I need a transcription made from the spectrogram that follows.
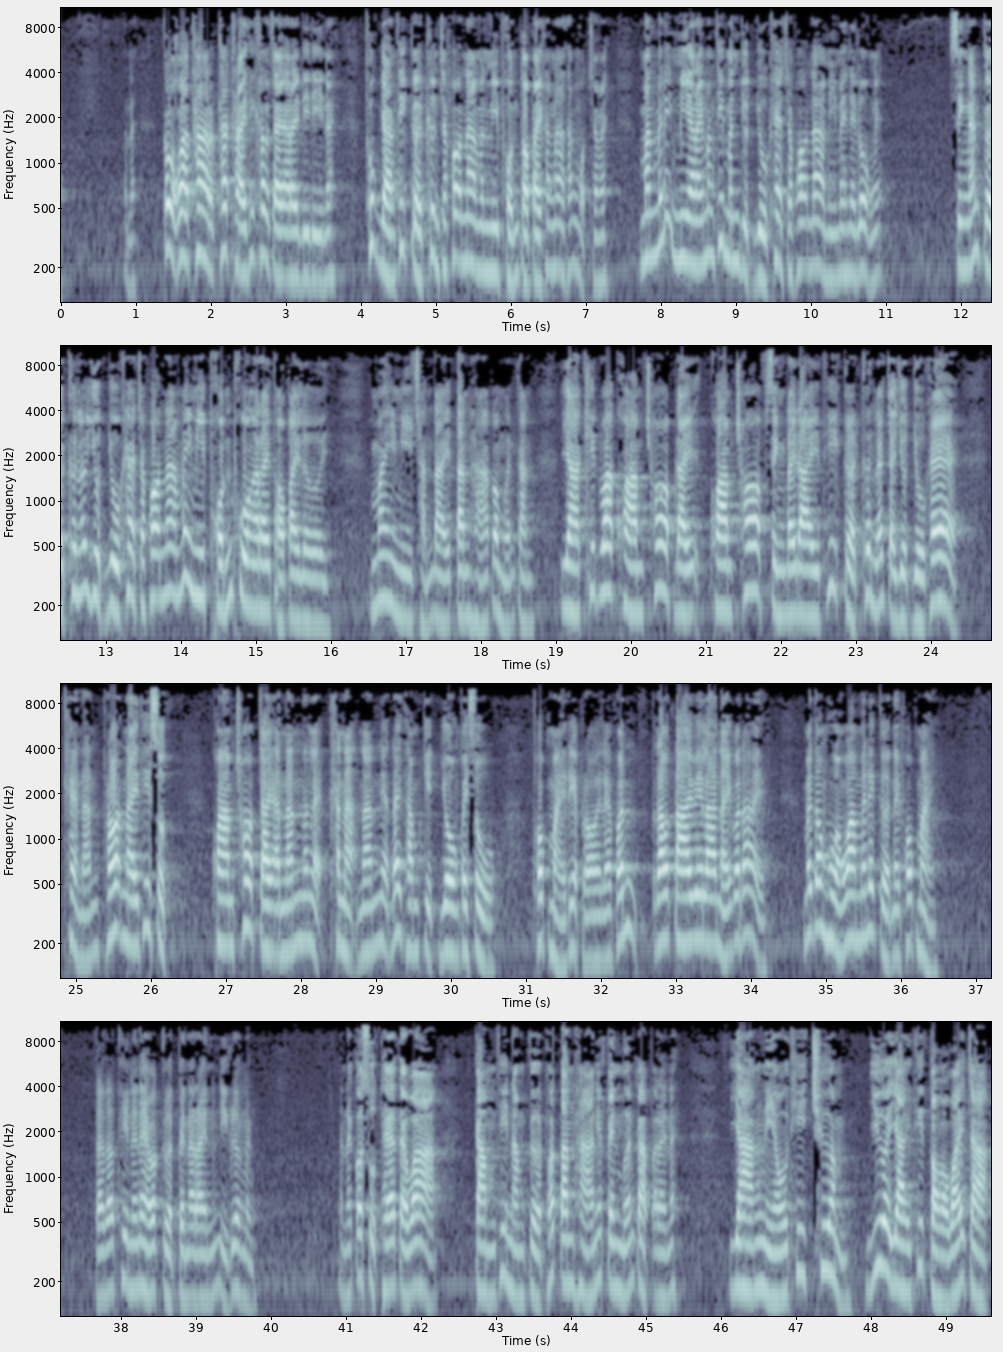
นะก็บอกว่าถ้าถ้าใครที่เข้าใจอะไรดีๆนะทุกอย่างที่เกิดขึ้นเฉพาะหน้ามันมีผลต่อไปข้างหน้าทั้งหมดใช่ไหมมันไม่ได้มีอะไรมั่งที่มันหยุดอยู่แค่เฉพาะหน้ามีไหมในโลกนี้สิ่งนั้นเกิดขึ้นแล้วหยุดอยู่แค่เฉพาะหน้าไม่มีผลพวงอะไรต่อไปเลย ไม่มีฉันใดตันหาก็เหมือนกัน อย่าคิดว่าความชอบใดความชอบสิ่งใด ๆ ที่เกิดขึ้นแล้วจะหยุดอยู่แค่ แค่นั้น เพราะในที่สุดความชอบใจอันนั้นนั่นแหละ ขณะนั้นเนี่ยได้ทำกิจโยงไปสู่พบใหม่เรียบร้อยแล้ว เพราะเราตายเวลาไหนก็ได้ ไม่ต้องห่วงว่าไม่ได้เกิดในพบใหม่ แต่ถ้าที่แน่ๆว่าเกิดเป็นอะไรนั้นอีกเรื่องหนึ่งอันนั้นก็สุดแท้แต่ว่ากรรมที่นำเกิด เพราะตัณหาเนี่ยเป็นเหมือนกับอะไรนะ ยางเหนียวที่เชื่อมเยื่อใยที่ต่อไว้จาก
